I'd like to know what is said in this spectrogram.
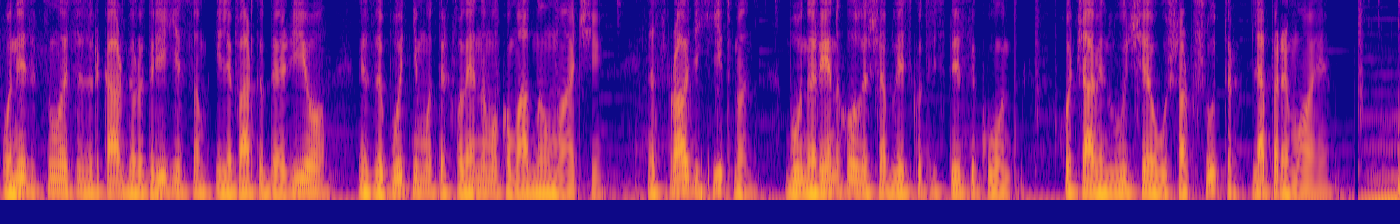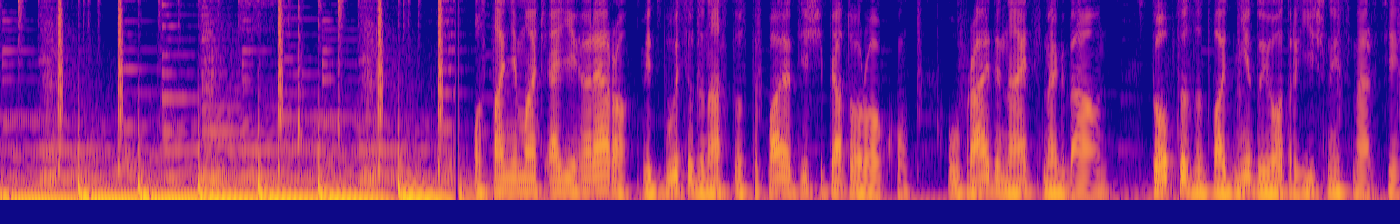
Вони зіткнулися з Рикардо Родрігісом і Ліберто Де Ріо незабутньому трихвилинному командному матчі. Насправді Хітмен був на рингу лише близько 30 секунд, хоча він влучив у шарпшутер для перемоги. Останній матч Еді Гереро відбувся 11 листопада 2005 року у Friday Night SmackDown, тобто за два дні до його трагічної смерті.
